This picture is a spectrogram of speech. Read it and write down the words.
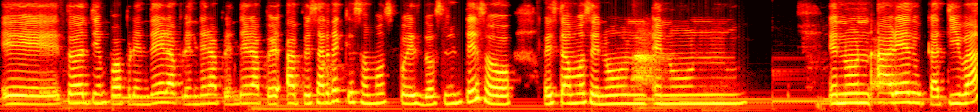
Eh, todo el tiempo aprender, aprender, aprender, a, pesar de que somos pues docentes o estamos en un, en un, en un área educativa,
